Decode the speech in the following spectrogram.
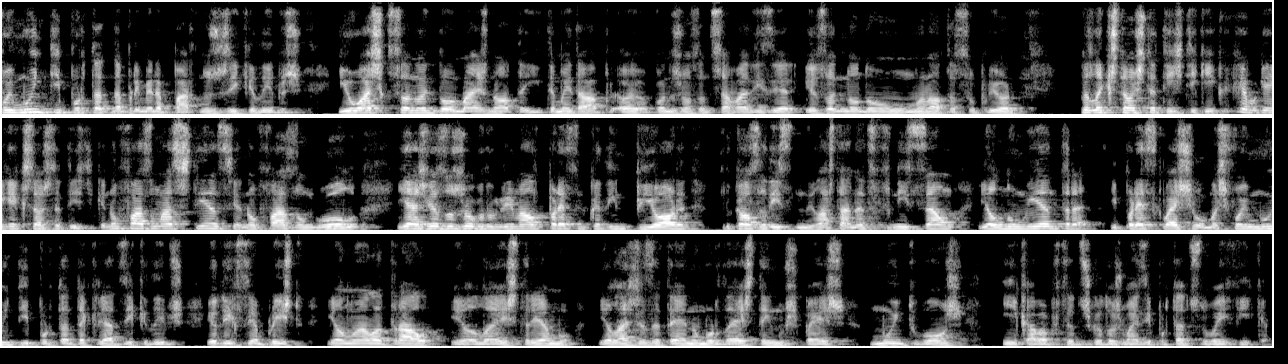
foi muito importante na primeira parte, nos desequilíbrios. E eu acho que só não lhe dou mais nota, e também estava, eh, quando o João Santos estava a dizer, eu só não dou uma nota superior pela questão estatística. E o que é, que é a questão estatística? Não faz uma assistência, não faz um golo, e às vezes o jogo do Grimaldo parece um bocadinho pior por causa disso. Lá está, na definição, ele não entra e parece que baixou, mas foi muito importante a criar desequilíbrios. Eu digo sempre isto: ele não é lateral, ele é extremo, ele às vezes até é número 10, tem uns pés muito bons e acaba por ser dos jogadores mais importantes do Benfica.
